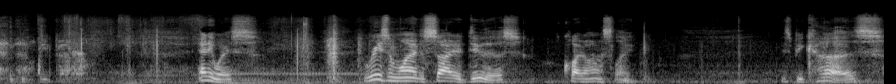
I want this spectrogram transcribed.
And that'll be better. Anyways, the reason why I decided to do this, quite honestly, is because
